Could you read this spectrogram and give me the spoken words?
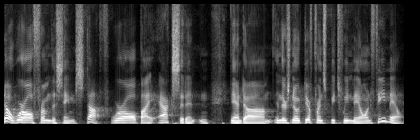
No, we're all from the same stuff. We're all by accident, and, and, um, and there's no difference between male and female.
